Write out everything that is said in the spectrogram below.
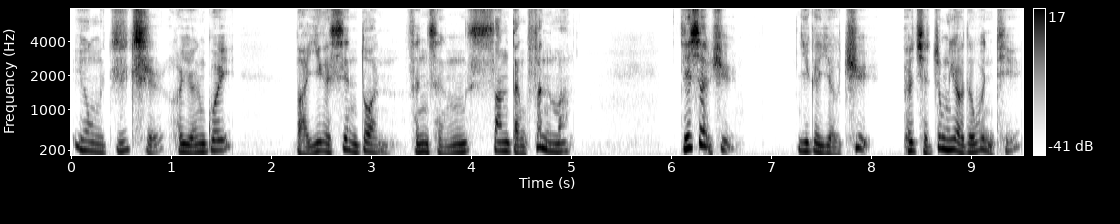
用直尺和圆规把一个线段分成三等份吗？接下去，一个有趣而且重要的问题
